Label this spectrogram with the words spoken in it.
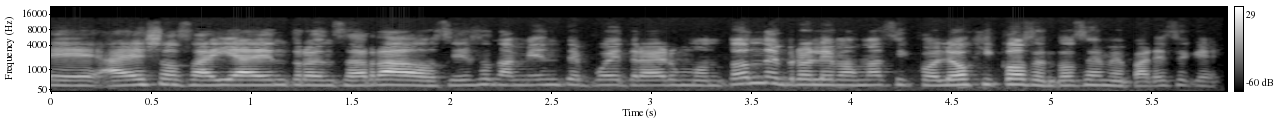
eh, a ellos ahí adentro encerrados y eso también te puede traer un montón de problemas más psicológicos, entonces me parece que,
